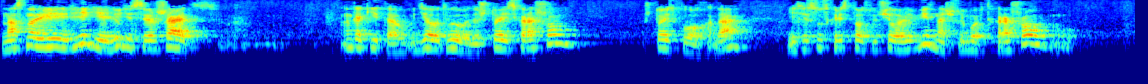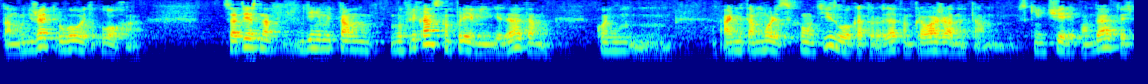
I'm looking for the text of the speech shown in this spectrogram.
На основе религии люди совершают ну, какие-то, делают выводы, что есть хорошо, что есть плохо, да. Если Иисус Христос учил о любви, значит любовь это хорошо, там унижать другого это плохо. Соответственно, где-нибудь там в африканском племени, да, там они там молятся какому-нибудь излу, который, да, там кровожадный, там, с каким-нибудь черепом, да, то есть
